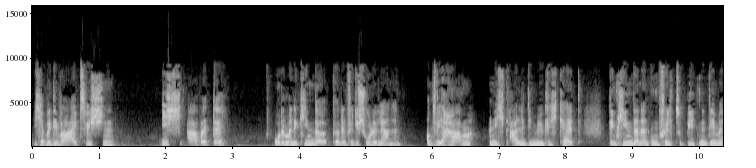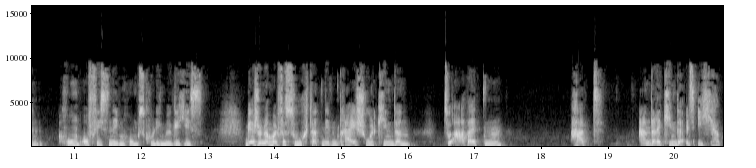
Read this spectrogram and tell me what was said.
Ich habe die Wahl zwischen ich arbeite oder meine Kinder können für die Schule lernen. Und wir haben nicht alle die Möglichkeit, den Kindern ein Umfeld zu bieten, in dem ein Homeoffice neben Homeschooling möglich ist. Wer schon einmal versucht hat, neben drei Schulkindern zu arbeiten, hat andere Kinder als ich habe.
